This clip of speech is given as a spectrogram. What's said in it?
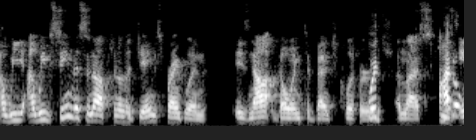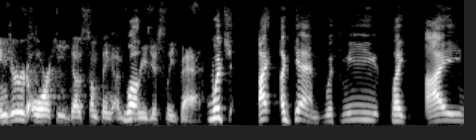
uh, we uh, we've seen this enough to know that James Franklin is not going to bench Clifford Which, unless he's injured or he does something Well- egregiously bad. Which I again with me like I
